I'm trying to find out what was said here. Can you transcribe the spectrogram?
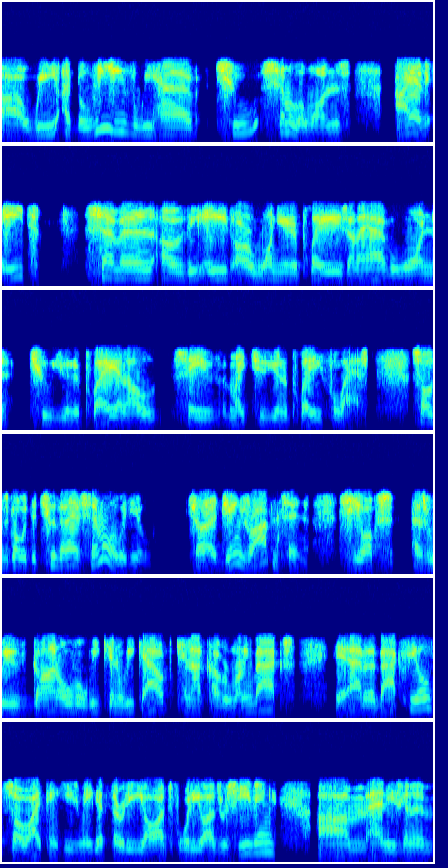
uh, we, I believe, we have two similar ones. I have eight. Seven of the eight are one unit plays, and I have one two unit play, and I'll save my two unit play for last. So let's go with the two that I have similar with you. James Robinson, Seahawks, as we've gone over week in, week out, cannot cover running backs eh, out of the backfield. So I think he's get 30 yards, 40 yards receiving, um, and he's going to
